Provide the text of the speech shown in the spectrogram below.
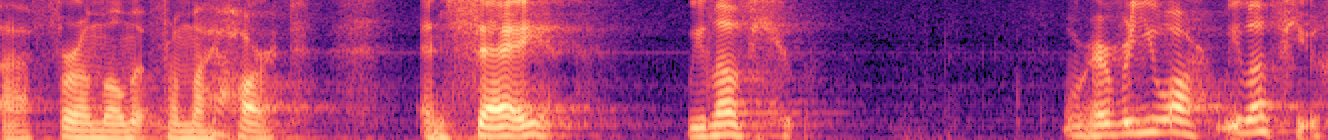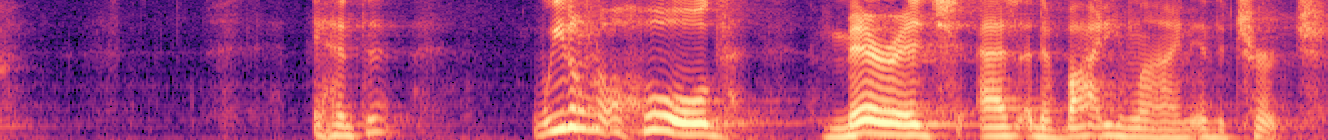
uh, for a moment from my heart and say, we love you. Wherever you are, we love you. And we don't hold marriage as a dividing line in the church.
